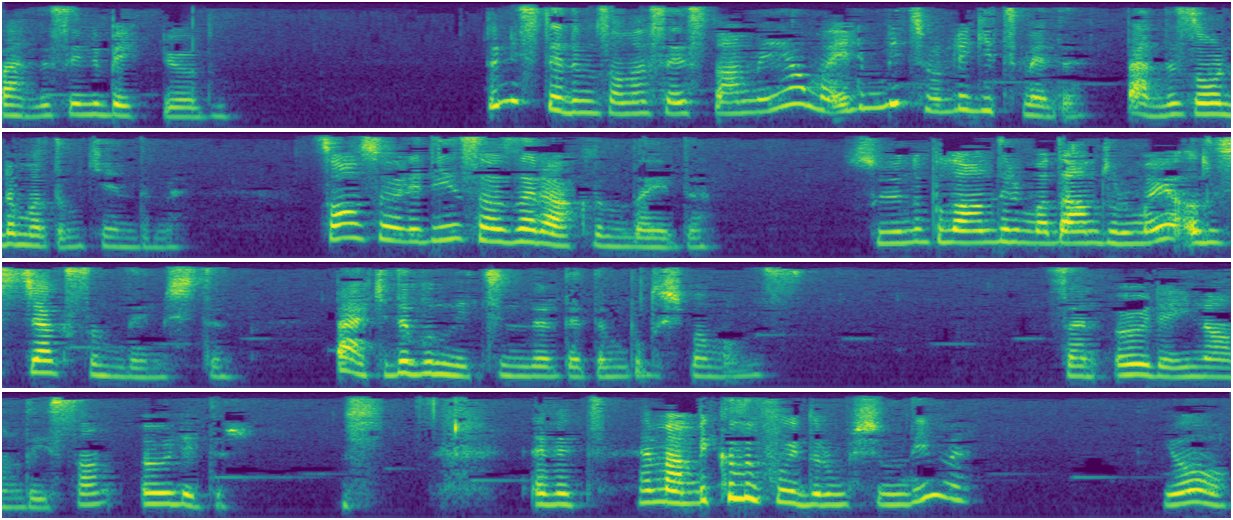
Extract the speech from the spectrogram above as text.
Ben de seni bekliyordum. Dün istedim sana seslenmeyi ama elim bir türlü gitmedi. Ben de zorlamadım kendimi. Son söylediğin sözler aklımdaydı. Suyunu bulandırmadan durmaya alışacaksın demiştin. Belki de bunun içindir dedim buluşmamamız. Sen öyle inandıysan öyledir. evet, hemen bir kılıf uydurmuşum değil mi? Yo,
